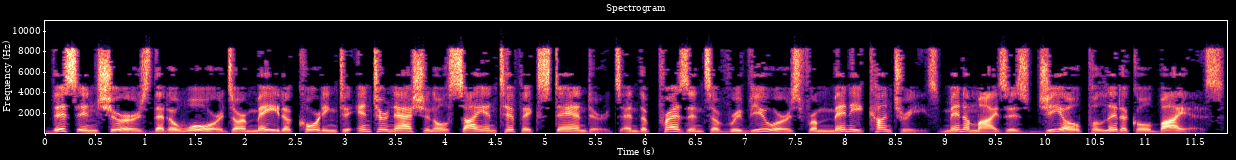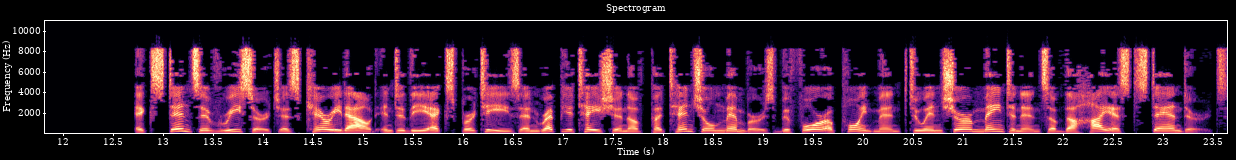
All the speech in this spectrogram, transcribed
This ensures that awards are made according to international scientific standards and the presence of reviewers from many countries minimizes geopolitical bias. Extensive research is carried out into the expertise and reputation of potential members before appointment to ensure maintenance of the highest standards.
